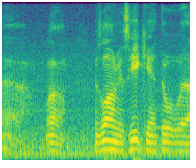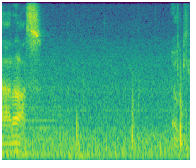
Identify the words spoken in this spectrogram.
Ah, well, as long as he can't do it without us. Okay.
